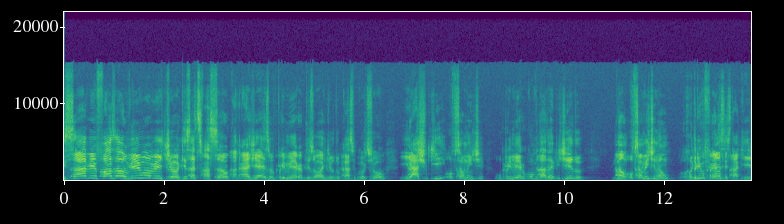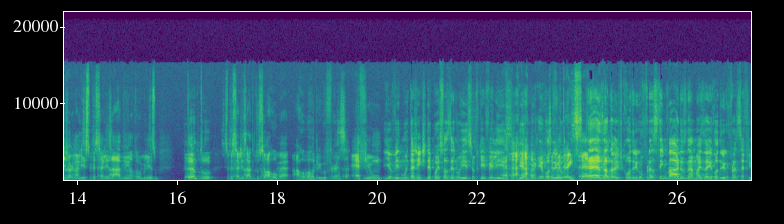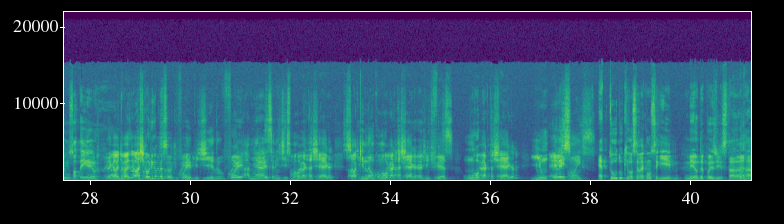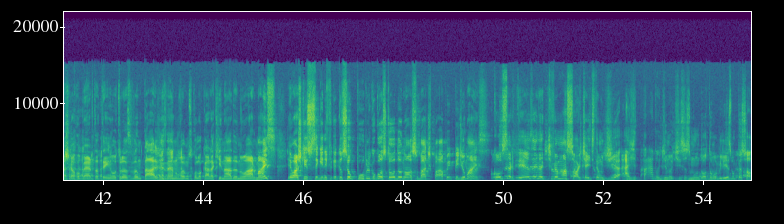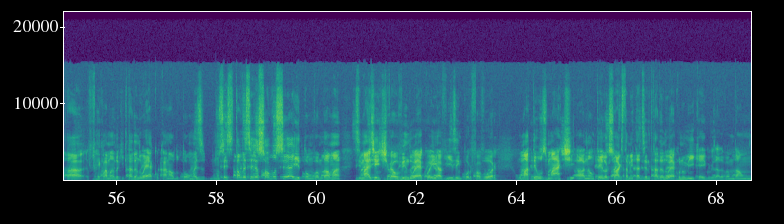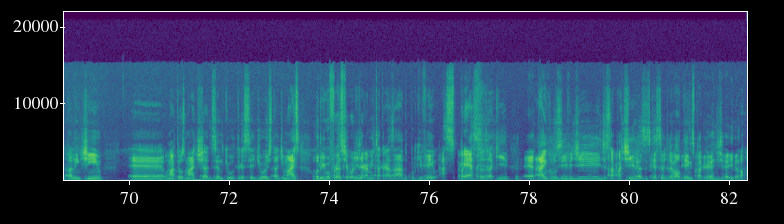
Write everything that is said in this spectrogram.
Quem sabe faz ao vivo, bicho! Que satisfação! 41 episódio do Cássio Corte Show. E acho que oficialmente o primeiro convidado repetido. Não, oficialmente não. Rodrigo França está aqui, jornalista especializado em automobilismo tanto especializado que o seu arroba é arroba Rodrigo França F1. E eu vi muita gente depois fazendo isso, eu fiquei feliz. Porque Rodrigo... Você foi trendsetter. É, exatamente, Rodrigo França tem vários, né? Mas aí Rodrigo França F1 só tem eu. Legal demais. Eu acho que a única pessoa que foi repetido foi a minha excelentíssima Roberta Scherer, só que não como Roberta Scherer. A gente fez um Roberta Scherer e um eleições. É tudo que você vai conseguir meu depois disso, tá? Acho que a Roberta tem outras vantagens, né? Não vamos colocar aqui nada no ar, mas eu acho que isso significa que o seu público gostou do nosso bate-papo e pediu mais. Com certeza, ainda tivemos uma sorte aí de ter um dia agitado de notícias no mundo do automobilismo. O pessoal tá reclamando aqui que tá dando eco o canal do Tom, mas não sei se talvez seja só você aí, Tom. Vamos dar uma. Se mais gente estiver ouvindo eco aí, avisem, por favor. O Matheus Mate, ah não, Taylor Soares também está dizendo que está dando eco no mic aí, gurizada. Vamos dar um talentinho. É, o Matheus Mate já dizendo que o 3C de hoje está demais. Rodrigo França chegou ligeiramente atrasado porque veio às pressas aqui. É, tá inclusive de, de sapatilhas, esqueceu de levar o tênis para grande aí, ó.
